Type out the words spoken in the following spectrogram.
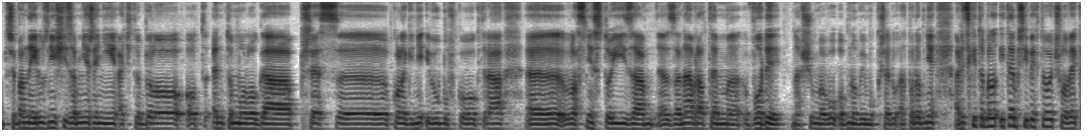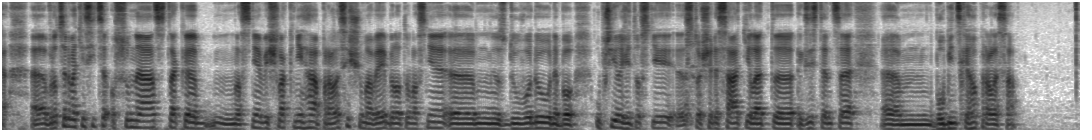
třeba nejrůznější zaměření, ať to bylo od entomologa přes eh, kolegyni Ivu Buvkovou, která vlastně stojí za, za návratem vody na Šumavu, obnovy mokřadu a podobně. A vždycky to byl i ten příběh toho člověka. V roce 2018 tak vlastně vyšla kniha Pralesy Šumavy, bylo to vlastně z důvodu nebo u příležitosti 160 let existence existence um, Boubínského pralesa,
